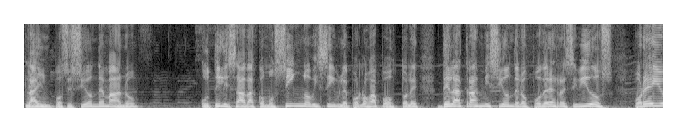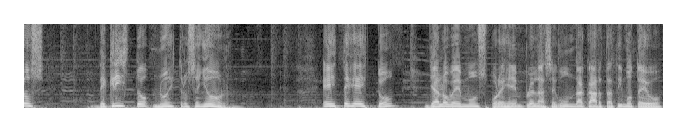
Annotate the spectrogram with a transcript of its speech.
La imposición de mano utilizada como signo visible por los apóstoles de la transmisión de los poderes recibidos por ellos de Cristo nuestro Señor. Este gesto ya lo vemos, por ejemplo, en la segunda carta a Timoteo,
